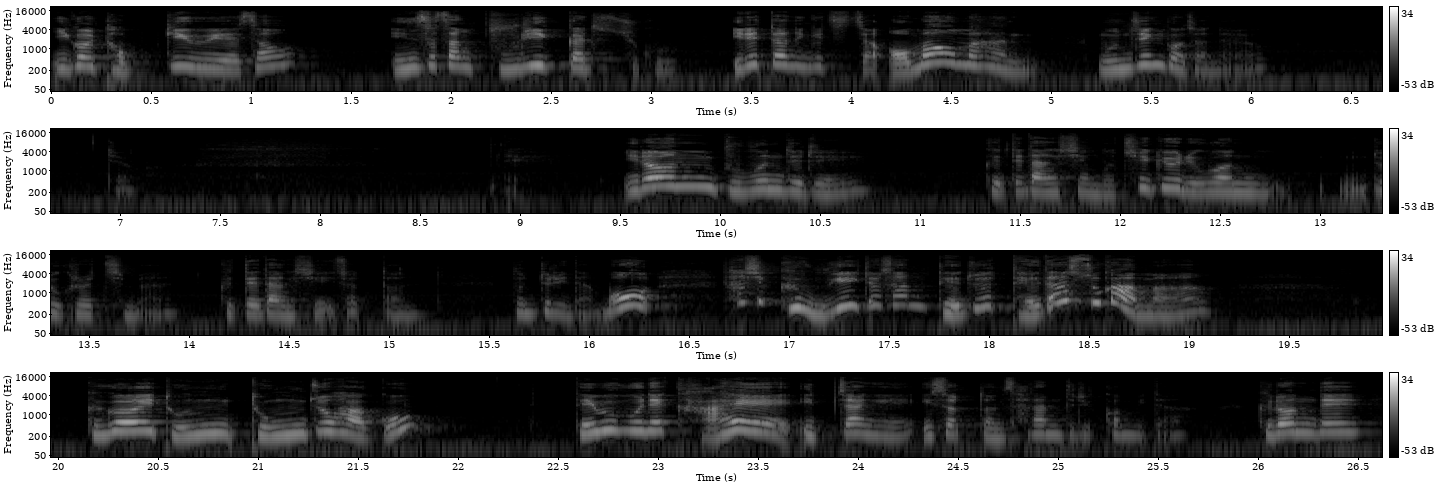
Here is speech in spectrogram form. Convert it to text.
이걸 덮기 위해서 인사상 불이익까지 주고 이랬다는 게 진짜 어마어마한 문제인 거잖아요. 그렇죠? 네. 이런 부분들을 그때 당시에 뭐 최규일 의원도 그렇지만 그때 당시에 있었던 분들이나 뭐 사실 그 위에 있던 사람 대두, 대다수가 아마 그거에 돈, 동조하고 대부분의 가해 입장에 있었던 사람들일 겁니다. 그런데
